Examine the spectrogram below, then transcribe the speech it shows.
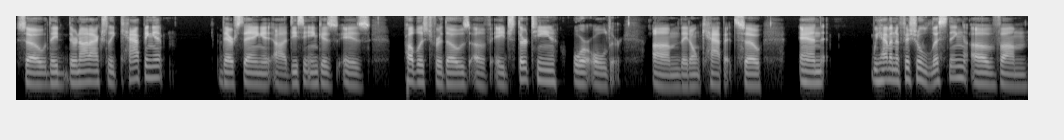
So they they're not actually capping it. They're saying it. Uh, DC Ink is is published for those of age thirteen or older. Um, they don't cap it. So, and we have an official listing of um,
